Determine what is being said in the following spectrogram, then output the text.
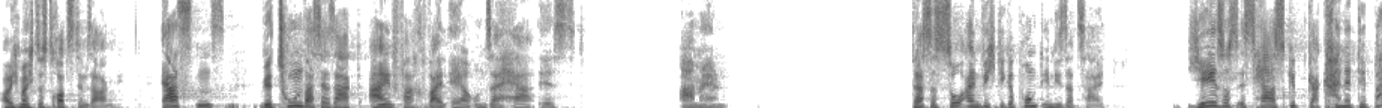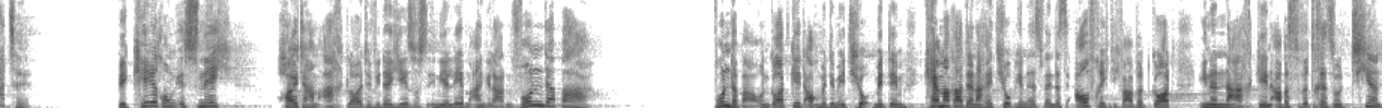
Aber ich möchte es trotzdem sagen. Erstens, wir tun, was er sagt, einfach weil er unser Herr ist. Amen. Das ist so ein wichtiger Punkt in dieser Zeit. Jesus ist Herr, es gibt gar keine Debatte. Bekehrung ist nicht, heute haben acht Leute wieder Jesus in ihr Leben eingeladen. Wunderbar. Wunderbar. Und Gott geht auch mit dem, mit dem Kämmerer, der nach Äthiopien ist. Wenn das aufrichtig war, wird Gott ihnen nachgehen. Aber es wird resultieren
